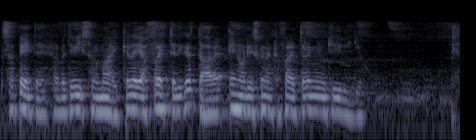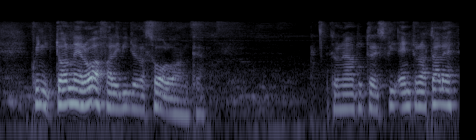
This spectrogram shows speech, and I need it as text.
sapete, avete visto ormai che lei ha fretta di grattare e non riesco neanche a fare 3 minuti di video. Quindi tornerò a fare video da solo anche. Torneranno tutte le sfide entro Natale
